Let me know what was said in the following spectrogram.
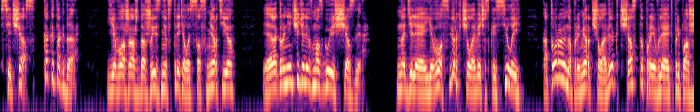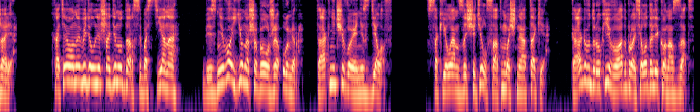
Сейчас, как и тогда, его жажда жизни встретилась со смертью, и ограничители в мозгу исчезли наделяя его сверхчеловеческой силой, которую, например, человек часто проявляет при пожаре. Хотя он увидел лишь один удар Себастьяна, без него юноша бы уже умер, так ничего и не сделав. Сакьюлен защитился от мощной атаки, как вдруг его отбросило далеко назад.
